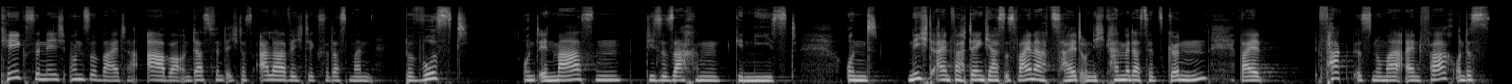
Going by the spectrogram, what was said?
Kekse nicht und so weiter. Aber, und das finde ich das Allerwichtigste, dass man bewusst und in Maßen diese Sachen genießt und nicht einfach denkt, ja, es ist Weihnachtszeit und ich kann mir das jetzt gönnen, weil Fakt ist nun mal einfach und das,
